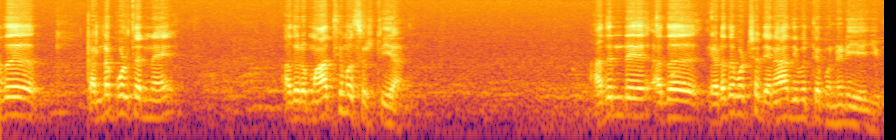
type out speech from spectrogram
അത് കണ്ടപ്പോൾ തന്നെ അതൊരു മാധ്യമ സൃഷ്ടിയാണ്. അതിന്റെ അത് ഇടതുപക്ഷ ജനാധിപത്യ മുന്നണിയെയും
